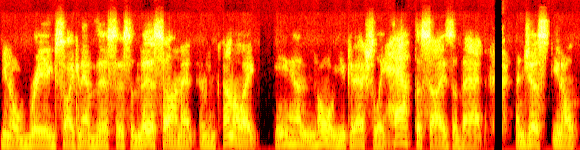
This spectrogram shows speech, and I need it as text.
you know, rig so I can have this, this, and this on it. And I'm kind of like, yeah, no, you could actually half the size of that and just, you know,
